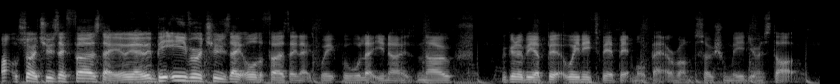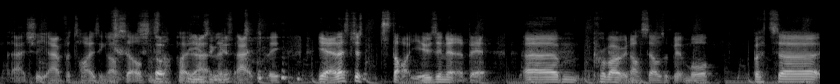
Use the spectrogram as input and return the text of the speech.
Oh, sorry, Tuesday, Thursday. Oh, yeah, it'd be either a Tuesday or the Thursday next week, but we'll let you know. No, we're going to be a bit. We need to be a bit more better on social media and start actually advertising ourselves and stuff like that. Let's it. actually, yeah, let's just start using it a bit, um, promoting ourselves a bit more. But uh,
